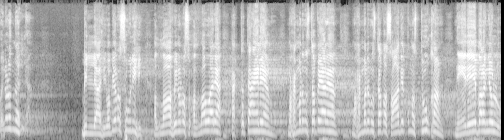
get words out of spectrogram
അതിനോടൊന്നുമല്ല ബില്ലാഹി വബി റസൂലിഹി. അള്ളാഹുവിന് റസൂൽ അള്ളാഹു ആരാ? ഹക്കത്തായാലെയാണ് മുഹമ്മദ് മുസ്തഫയാണ് മുഹമ്മദ് മുസ്തഫ സാദിഖ് മസ്തൂഖാണ്. നേരെ പറഞ്ഞുള്ളൂ.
